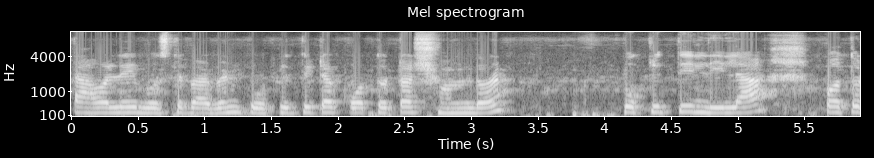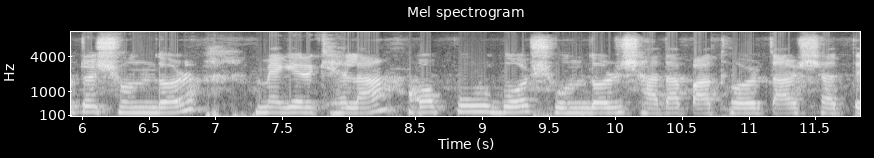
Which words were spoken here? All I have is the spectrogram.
তাহলেই বুঝতে পারবেন প্রকৃতিটা কতটা সুন্দর। প্রকৃতির লীলা কতটা সুন্দর। মেঘের খেলা, অপূর্ব সুন্দর সাদা পাথর, তার সাথে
